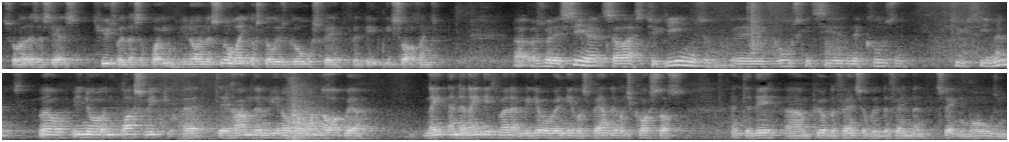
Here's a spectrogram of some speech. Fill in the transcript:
So as I say, it's hugely disappointing. You know, and it's not like us to lose goals for, for these sort of things. I was going to say it's the last two games, uh, goals conceded in the closing two, three minutes. Well, you know, last week at uh, Hampden, you know, we won up where in the 90th minute we gave away a nearless penalty, which cost us. And today, um, pure defensively defending second balls, and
